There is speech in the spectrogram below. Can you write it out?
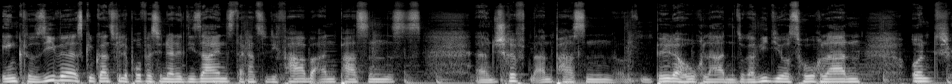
inklusive. Es gibt ganz viele professionelle Designs, da kannst du die Farbe anpassen, ist, äh, die Schriften anpassen, Bilder hochladen, sogar Videos hochladen und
